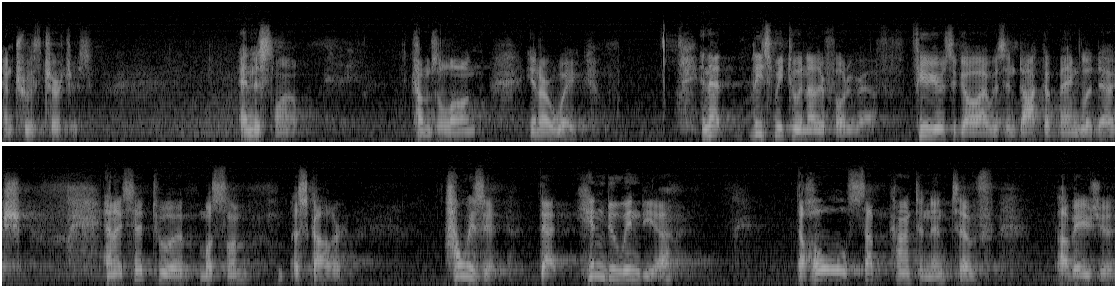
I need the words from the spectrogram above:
and truth churches. And Islam comes along in our wake. And that leads me to another photograph. A few years ago, I was in Dhaka, Bangladesh, and I said to a Muslim, a scholar, how is it that Hindu India, the whole subcontinent of, of Asia,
